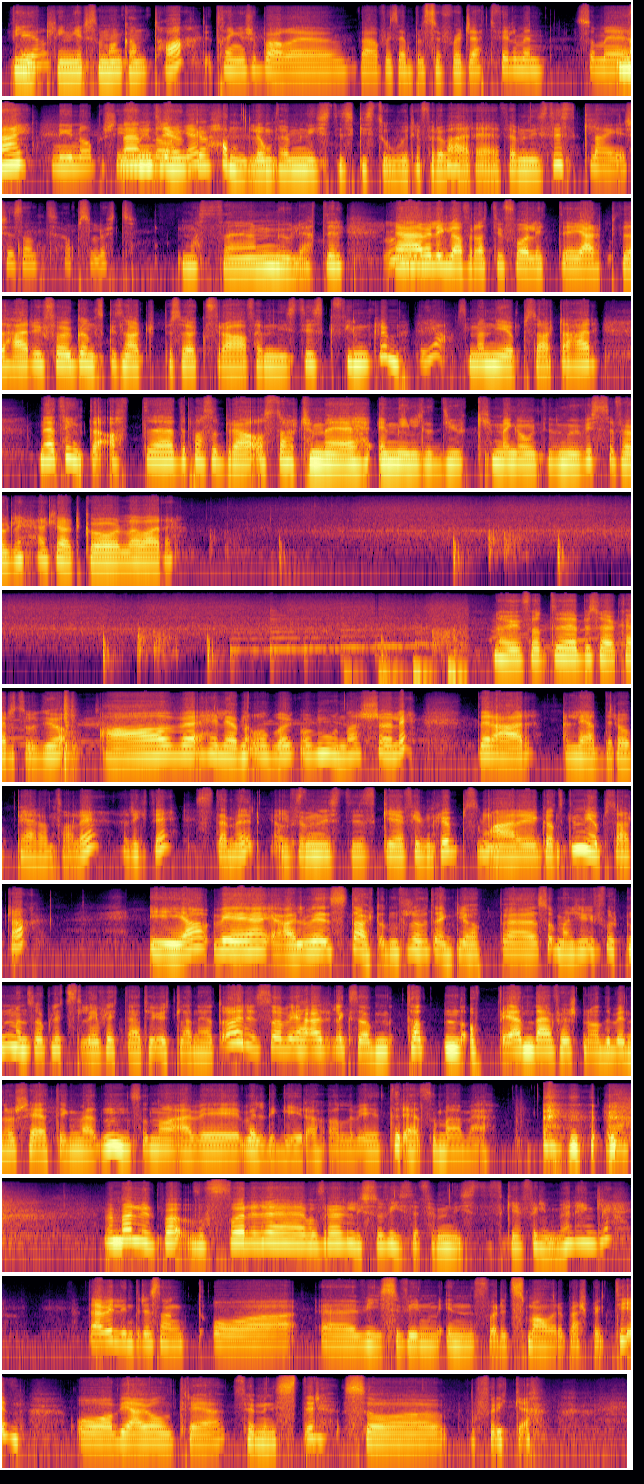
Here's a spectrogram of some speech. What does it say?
vinklinger som man kan ta. Det trenger ikke bare være f.eks. Suffragette-filmen, som er Nei, ny nå på kino Nei, i trenger Den trenger ikke handle om feministisk historie for å være feministisk. Nei, ikke sant. Absolutt. Masse muligheter. Mm. Jeg er veldig glad for at vi får litt hjelp til det her. Vi får jo ganske snart besøk fra Feministisk filmklubb, Ja. som er nyoppstarta her. Men jeg tenkte at eh, det passer bra å starte med Emil the Duke med Going to the Movies, selvfølgelig. Jeg klarte ikke å la være. Nå har vi fått eh, besøk her i studio av Helene Aalborg og Mona Sjøli. Dere er leder og PR-ansvarlig, riktig? Stemmer. I Feministisk filmklubb, som er ganske nyoppstarta. Ja, vi, ja, vi starta den for så vidt egentlig opp eh, sommeren 2014, men så plutselig flytta jeg til utlandet i et år. Så vi har liksom tatt den opp igjen. Det er først nå det begynner å skje ting med den. Så nå er vi veldig gira, alle vi tre som er med. Men bare lurer på, hvorfor, eh, hvorfor har du lyst til å vise feministiske filmer, egentlig? Det er veldig interessant å eh, vise film innenfor et smalere perspektiv. Og vi er jo alle tre feminister, så hvorfor ikke?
